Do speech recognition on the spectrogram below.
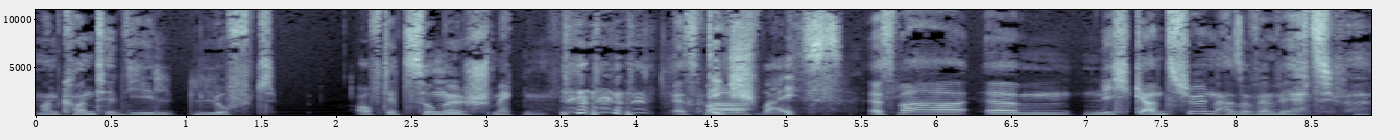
man konnte die Luft auf der Zunge schmecken. es war, Schweiß. es war ähm, nicht ganz schön. Also wenn wir jetzt über,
